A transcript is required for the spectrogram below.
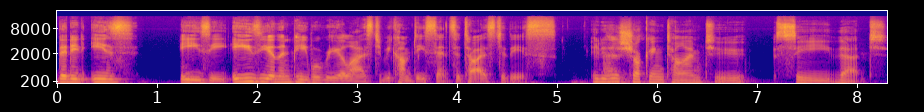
that it is easy, easier than people realize to become desensitized to this. It is a shocking time to see that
